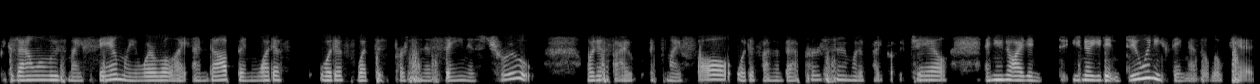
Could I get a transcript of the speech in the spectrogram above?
because I don't want to lose my family. Where will I end up? And what if what if what this person is saying is true? What if I it's my fault? What if I'm a bad person? What if I go to jail? And you know I didn't you know you didn't do anything as a little kid.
